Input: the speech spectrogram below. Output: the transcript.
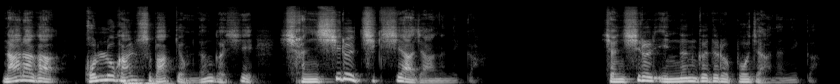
나라가 골로 갈 수밖에 없는 것이 현실을 직시하지 않으니까 현실을 있는 그대로 보지 않으니까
